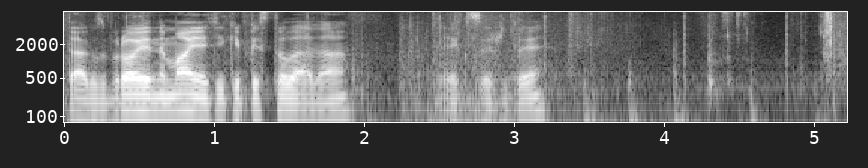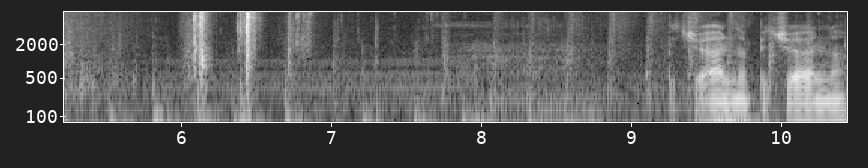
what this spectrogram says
Так, зброї немає, тільки пістолет, а? Як завжди. Печально, печально.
